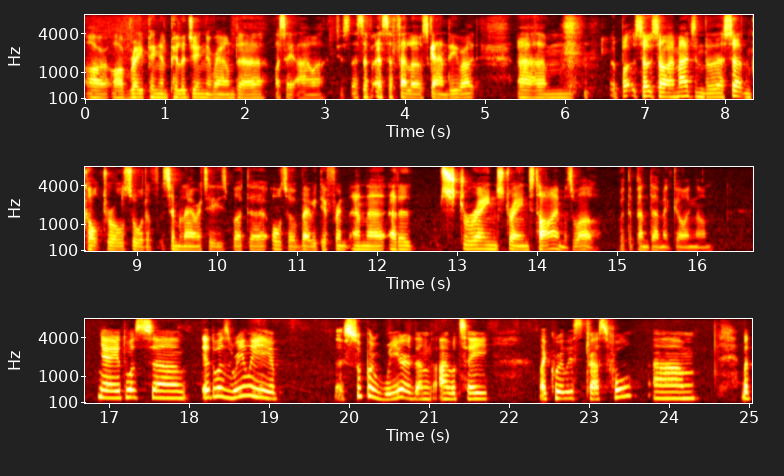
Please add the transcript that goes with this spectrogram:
our, our raping and pillaging around. Uh, I say our, just as a as a fellow Scandi, right? Um, but so so I imagine that there are certain cultural sort of similarities, but uh, also very different, and uh, at a strange, strange time as well with the pandemic going on. Yeah, it was uh, it was really super weird and I would say like really stressful. Um, but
